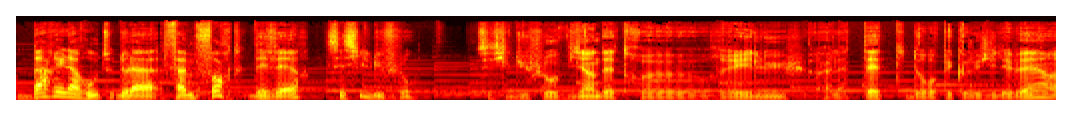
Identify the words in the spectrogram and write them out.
barrer la route de la femme forte des Verts, Cécile Duflot. Cécile Duflot vient d'être euh, réélue à la tête d'Europe Écologie Les Verts.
